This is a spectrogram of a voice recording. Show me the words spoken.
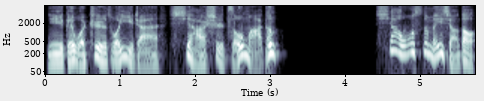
你给我制作一盏夏氏走马灯。”夏无思没想到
